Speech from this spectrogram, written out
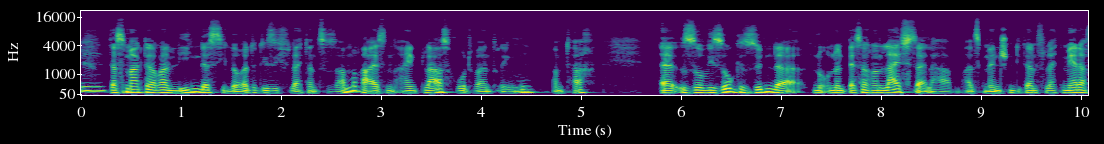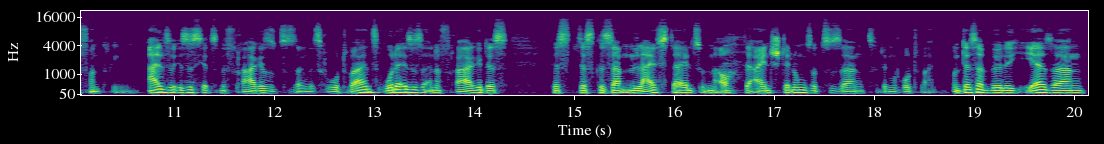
Mhm. Das mag daran liegen, dass die Leute, die sich vielleicht dann zusammenreißen, ein Glas Rotwein trinken Mhm. am Tag, äh, sowieso gesünder und einen besseren Lifestyle haben als Menschen, die dann vielleicht mehr davon trinken. Also ist es jetzt eine Frage sozusagen des Rotweins oder ist es eine Frage des, des, des gesamten Lifestyles und auch der Einstellung sozusagen zu dem Rotwein? Und deshalb würde ich eher sagen,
